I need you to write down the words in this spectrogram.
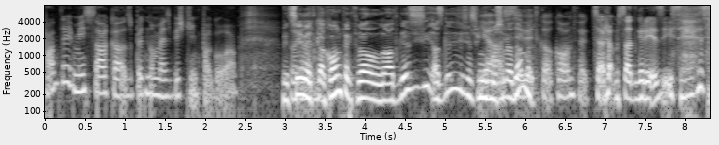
pandēmija sākās, bet, nu, mēs bišķiņ paguvām. Bet sieviete kā konfekta vēl atgriezīsies, atgriezīsies viņa jā, būs redzama? Jā, sieviete kā konfekta cerams atgriezīsies.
